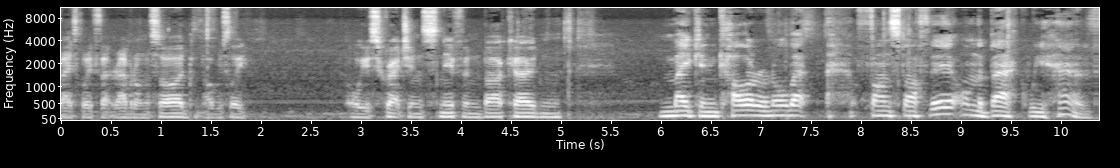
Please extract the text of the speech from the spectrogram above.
basically Fat Rabbit on the side. Obviously, all your scratch and sniff and barcode and making color and all that fun stuff there. On the back we have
